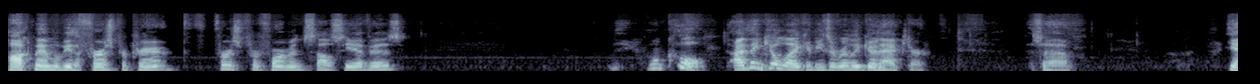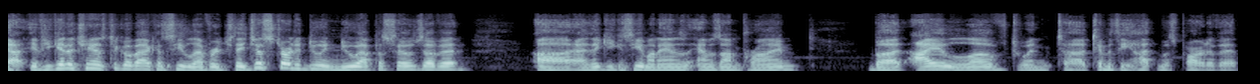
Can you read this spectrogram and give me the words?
Hawkman will be the first prepare, first performance I'll see of his. Well, cool. I think you'll like him. He's a really good actor. So, yeah, if you get a chance to go back and see Leverage, they just started doing new episodes of it. Uh, I think you can see them on Amazon Prime. But I loved when uh, Timothy Hutton was part of it,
